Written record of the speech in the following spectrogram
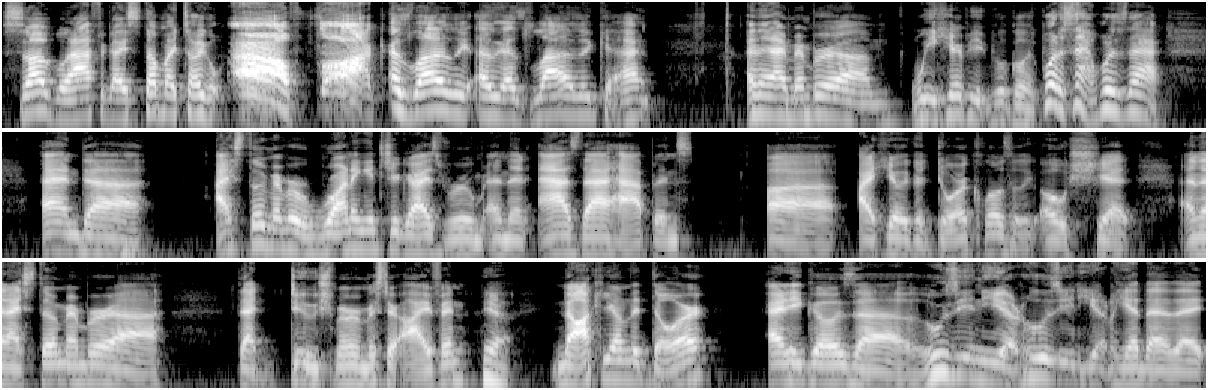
So I'm laughing. I stub my tongue. I go, "Oh fuck!" as loud as, as, as loud as I can. And then I remember um, we hear people go like, "What is that? What is that?" And uh, I still remember running into your guys' room. And then as that happens, uh, I hear like a door close. I was like, "Oh shit!" And then I still remember uh, that douche. Remember Mr. Ivan? Yeah. knocking on the door and he goes, uh, Who's in here? Who's in here? He had that, that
